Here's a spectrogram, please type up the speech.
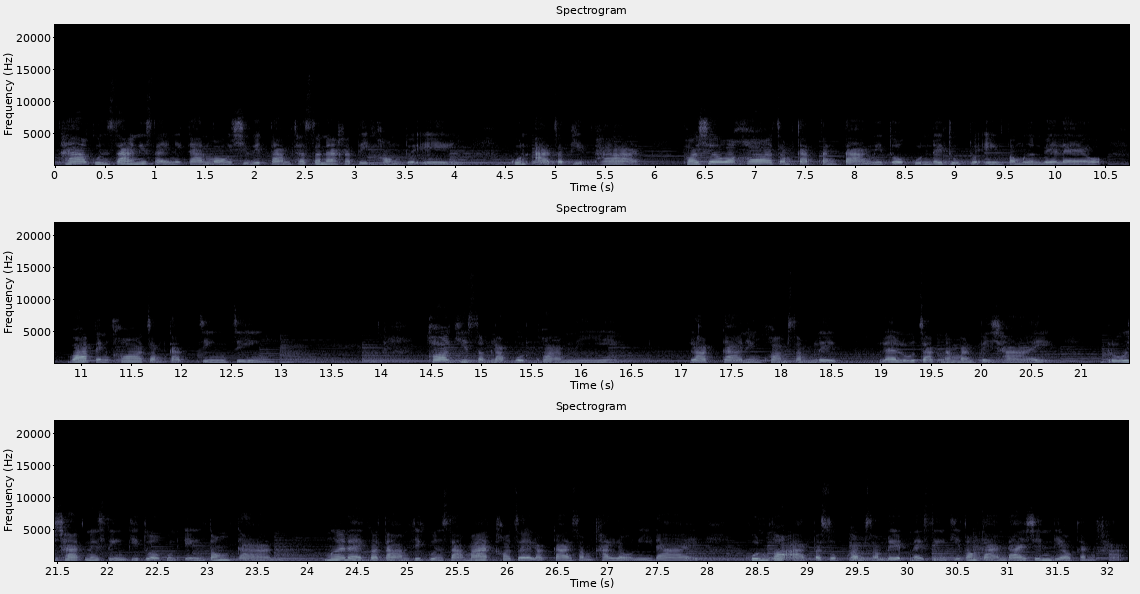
ถ้าคุณสร้างนิสัยในการมองชีวิตตามทัศนคติของตัวเอง คุณอาจจะผิดพลาด เพราะเชื่อว่าข้อจำกัดต่างๆ ในตัวคุณได้ถูกตัวเองประเมินไว้แล้ว ว่าเป็นข้อจำกัดจริงๆ ข้อคิดสำหรับบทความนี้ หลักการแห่งความสำเร็จและรู้จักนำมันไปใช้ รู้ชัดในสิ่งที่ตัวคุณเองต้องการ เมื่อใดก็ตามที่คุณสามารถเข้าใจหลักการสำคัญเหล่านี้ได้ คุณก็อาจประสบความสำเร็จในสิ่งที่ต้องการได้เช่นเดียวกันค่ะ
